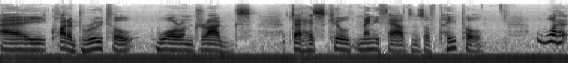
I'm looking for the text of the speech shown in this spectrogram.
a quite a brutal war on drugs that has killed many thousands of people. What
